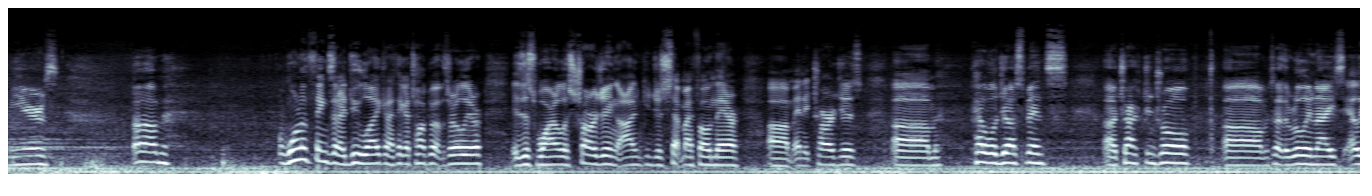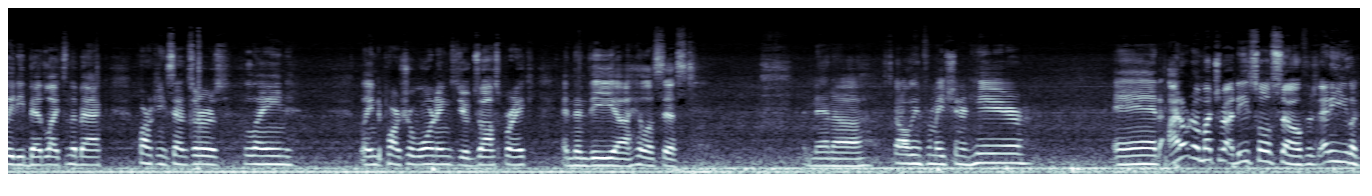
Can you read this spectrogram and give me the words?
Mirrors. Um, one of the things that I do like, and I think I talked about this earlier, is this wireless charging. I can just set my phone there um, and it charges. Um, pedal adjustments, uh, traction control. Um, it's got the really nice LED bed lights in the back, parking sensors, lane, lane departure warnings, your exhaust brake, and then the uh, hill assist. And then uh, it's got all the information in here. And I don't know much about diesel, so if there's any like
